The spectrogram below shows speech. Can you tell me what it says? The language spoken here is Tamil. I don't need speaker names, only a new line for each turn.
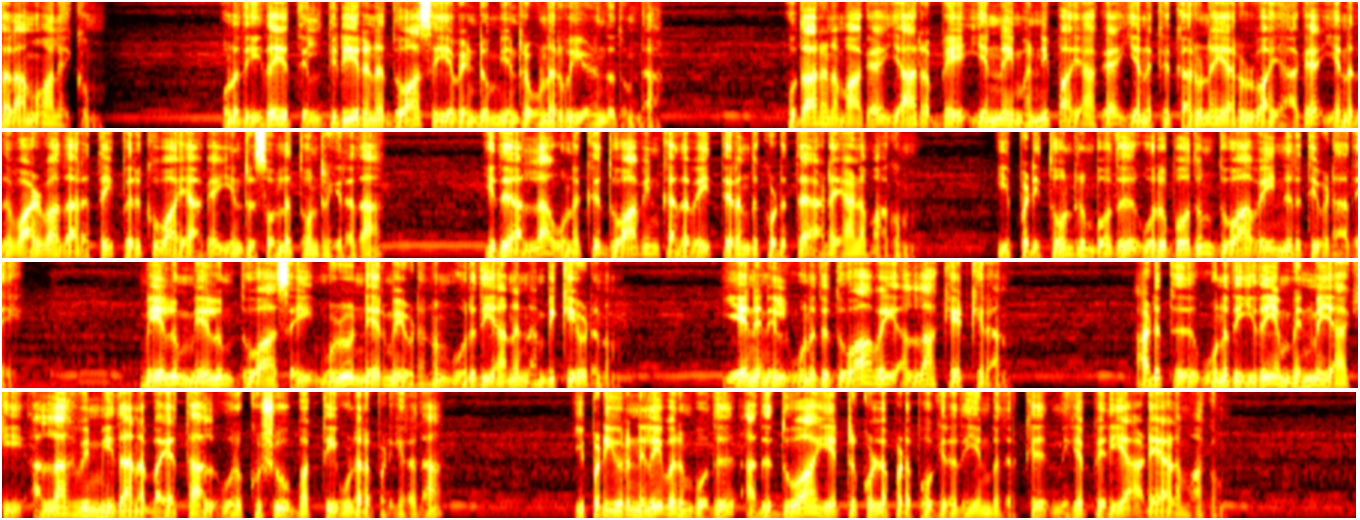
சலாமு அலைக்கும். உனது இதயத்தில் திடீரென துவா செய்ய வேண்டும் என்ற உணர்வு எழுந்ததுண்டா? உதாரணமாக யார் ரப்பே என்னை மன்னிப்பாயாக எனக்கு கருணை அருள்வாயாக எனது வாழ்வாதாரத்தை பெருக்குவாயாக என்று சொல்லத் தோன்றுகிறதா? இது அல்லாஹ் உனக்கு துவாவின் கதவை திறந்து கொடுத்த அடையாளமாகும். இப்படி தோன்றும்போது ஒருபோதும் துவாவை நிறுத்திவிடாதே. மேலும் மேலும் துவா செய் முழு நேர்மையுடனும் உறுதியான நம்பிக்கையுடனும். ஏனெனில் உனது துவாவை அல்லாஹ் கேட்கிறான். அடுத்து உனது இதயம் மென்மையாகி அல்லாஹ்வின் மீதான பயத்தால் ஒரு குஷு பக்தி உணரப்படுகிறதா? இப்படியொரு நிலை வரும்போது அது துவா ஏற்றுக்கொள்ளப்பட போகிறது என்பதற்கு மிகப்பெரிய அடையாளமாகும்.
